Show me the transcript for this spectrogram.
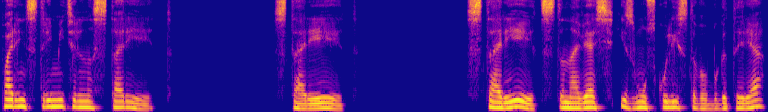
парень стремительно стареет. Стареет. Стареет, становясь из мускулистого богатыря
